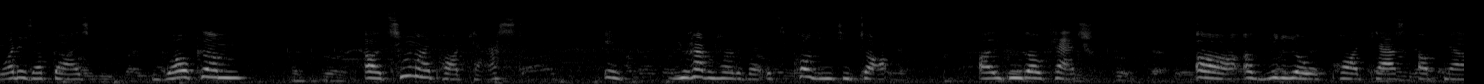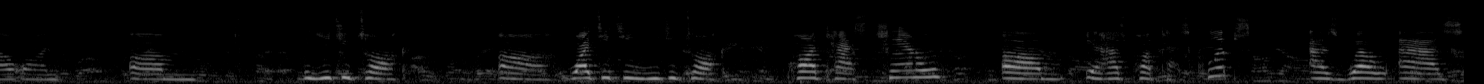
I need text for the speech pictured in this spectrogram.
what is up, guys? Welcome uh, to my podcast. If you haven't heard of it, it's called YouTube Talk. Uh, you can go catch uh, a video podcast up now on um, the YouTube Talk uh, YTT YouTube Talk podcast channel. Um, it has podcast clips as well as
